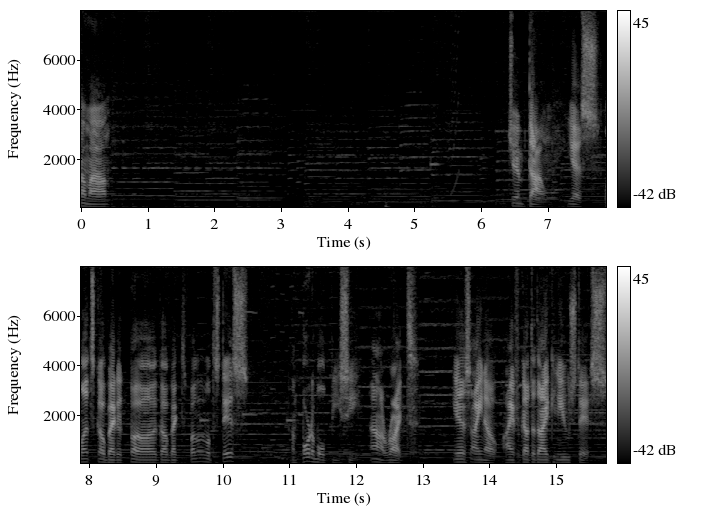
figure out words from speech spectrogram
Come on. Jump down. Yes, let's go back to uh, go back to Pokemon. What is this? A portable PC. Ah, right. Yes, I know. I forgot that I can use this.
